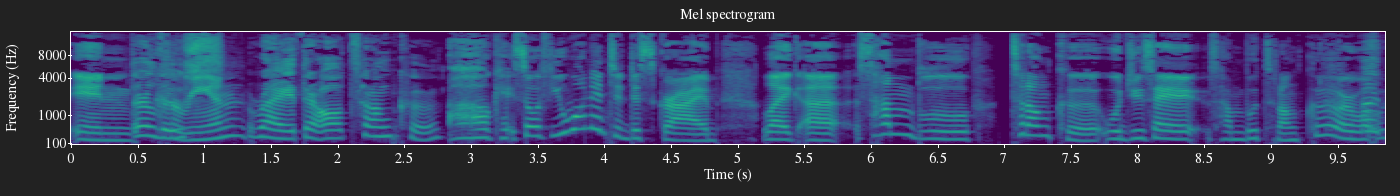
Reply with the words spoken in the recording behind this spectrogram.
in they're Korean. Loose. Right, they're all trunk. Oh, okay, so if you wanted to describe like a sambu trunk, would you say sambu trunk or what? Uh,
